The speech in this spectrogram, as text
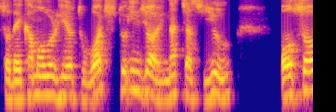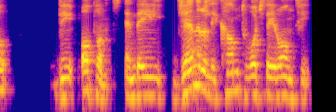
so they come over here to watch, to enjoy, not just you, also the opponents, and they generally come to watch their own team.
